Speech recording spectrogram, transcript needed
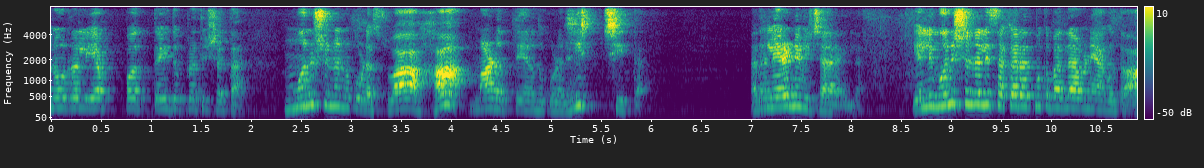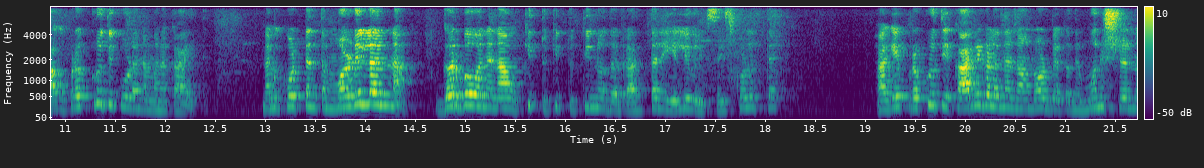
ನೂರರಲ್ಲಿ ಎಪ್ಪತ್ತೈದು ಪ್ರತಿಶತ. ಮನುಷ್ಯನನ್ನು ಕೂಡ ಸ್ವಾಹ ಮಾಡುತ್ತೆ ಅನ್ನೋದು ಕೂಡ ನಿಶ್ಚಿತ. ಅದರಲ್ಲಿ ಎರಡನೇ ವಿಚಾರ ಇಲ್ಲ. ಎಲ್ಲಿ ಮನುಷ್ಯನಲ್ಲಿ ಸಕಾರಾತ್ಮಕ ಬದಲಾವಣೆ ಆಗುತ್ತೋ ಆಗ ಪ್ರಕೃತಿ ಕೂಡ ನಮ್ಮನ್ನು ಕಾಯುತ್ತೆ. ನಮಗೆ ಕೊಟ್ಟಂತ ಮಡಲನ್ನ, ಗರ್ಭವನ್ನು ನಾವು ಕಿತ್ತು ಕಿತ್ತು ತಿನ್ನೋದಾದ್ರೆ ಅದನ್ನೇ ಎಲ್ಲಿವರೆಗೆ ಸಹಿಸ್ಕೊಳ್ಳುತ್ತೆ? ಹಾಗೆ ಪ್ರಕೃತಿಯ ಕಾರ್ಯಗಳನ್ನು ನಾವು ನೋಡ್ಬೇಕಂದ್ರೆ ಮನುಷ್ಯನ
